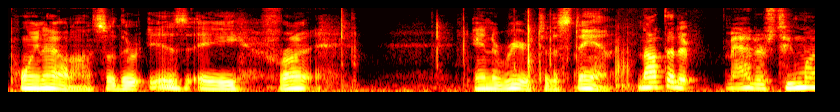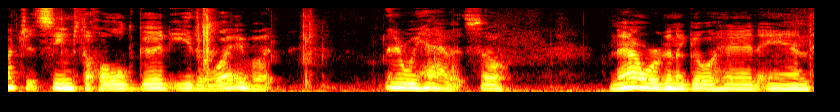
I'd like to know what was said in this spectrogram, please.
point out on. So there is a front and a rear to the stand. Not that it matters too much. It seems to hold good either way, but there we have it. So now we're going to go ahead and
